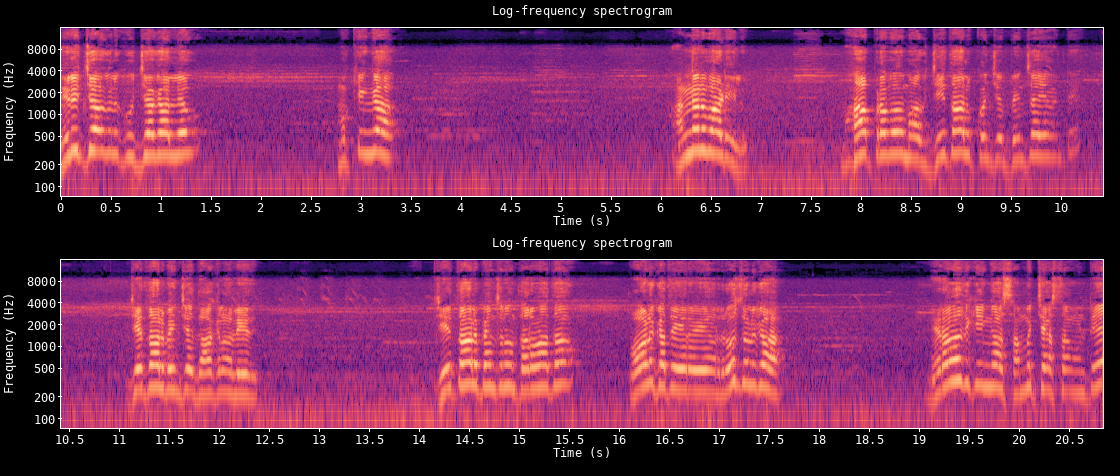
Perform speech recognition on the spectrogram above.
నిరుద్యోగులకు ఉద్యోగాలు లేవు. ముఖ్యంగా అంగన్వాడీలు మహాప్రభు మాకు జీతాలు కొంచెం పెంచాయా అంటే జీతాలు పెంచే దాఖలా లేదు. జీతాలు పెంచడం తర్వాత వాళ్ళు గత ఇరవై ఆరు రోజులుగా నిరవధికంగా సమ్మె చేస్తూ ఉంటే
